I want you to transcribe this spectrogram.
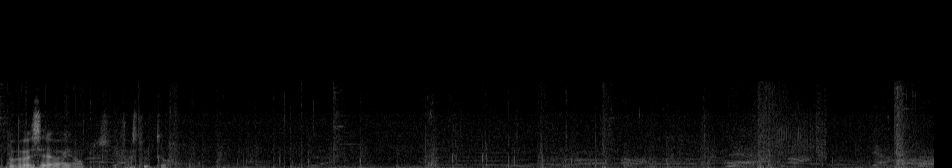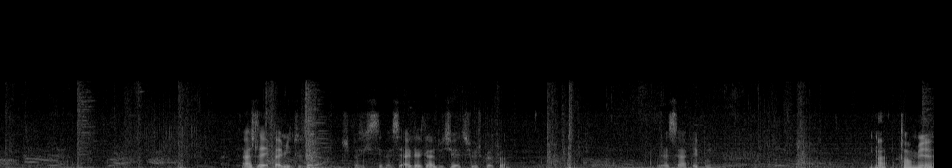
On peut pas passer la barrière en plus, faut faire tout le tour. Ah, je l'avais pas mis tout à l'heure. Je sais pas ce qui s'est passé. Ah, quelqu'un a dû tirer dessus, je sais pas quoi. Et là, ça a fait boum. Ah, tant mieux.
